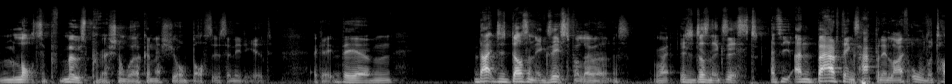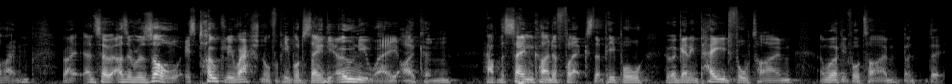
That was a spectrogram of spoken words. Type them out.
lots of most professional work unless your boss is an idiot. Okay, the um, that just doesn't exist for low earners, right? It just doesn't exist, and, so- and bad things happen in life all the time, right? And so as a result, it's totally rational for people to say the only way I can have the same kind of flex that people who are getting paid full time and working full time, but that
